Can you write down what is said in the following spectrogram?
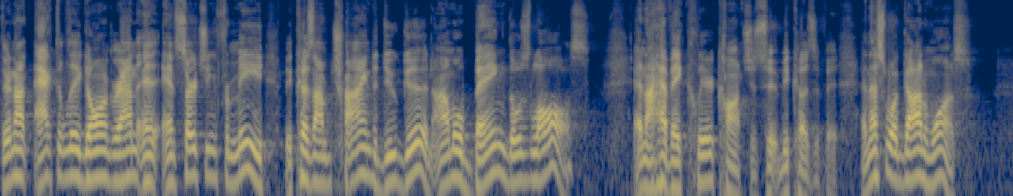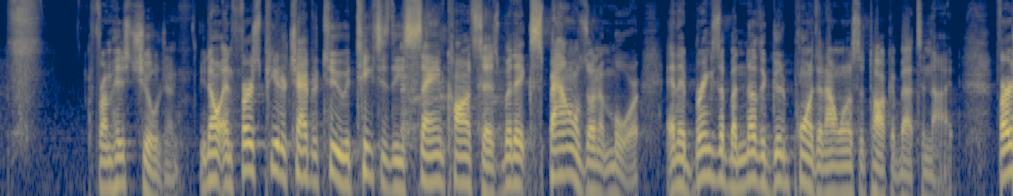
They're not actively going around and, and, searching for me because I'm trying to do good. I'm obeying those laws. And I have a clear conscience because of it. And that's what God wants from his children. You know, in 1 Peter chapter 2, it teaches these same concepts, but it expounds on it more. And it brings up another good point that I want us to talk about tonight. 1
